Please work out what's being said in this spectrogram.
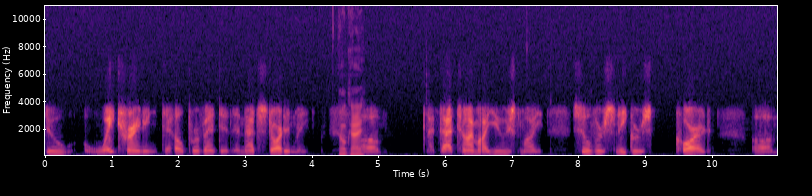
do weight training to help prevent it, and that started me. Okay. Um, at that time, I used my Silver Sneakers card um,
